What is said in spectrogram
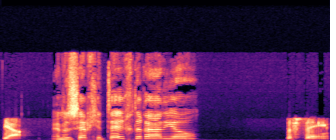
Ja. En dan zeg je tegen de radio... De steen.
